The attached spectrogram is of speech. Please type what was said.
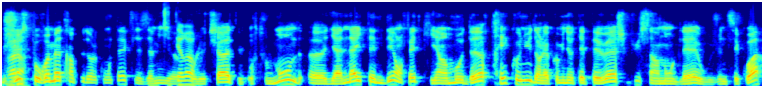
Voilà. Juste pour remettre un peu dans le contexte, les amis, euh, pour le chat et pour tout le monde, euh, il y a Night MD en fait qui est un modeur très connu dans la communauté PES, je sais plus si c'est un anglais ou je ne sais quoi,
